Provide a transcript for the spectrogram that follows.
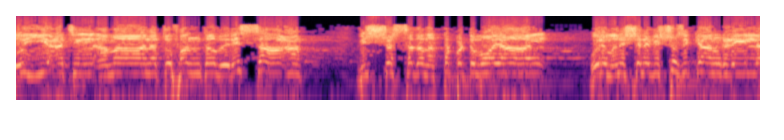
ദുയ്യഅത്തിൽ അമാനതു ഫന്തദിറിസ് സാഅ വിശ്വസ്തത നഷ്ടപ്പെട്ടു പോയാൽ ഒരു മനുഷ്യനെ വിശ്വസിക്കാൻ കഴിയില്ല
